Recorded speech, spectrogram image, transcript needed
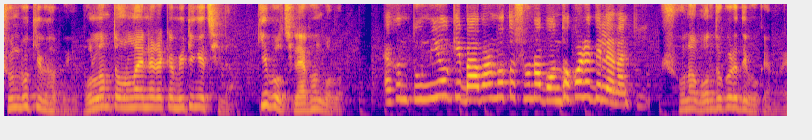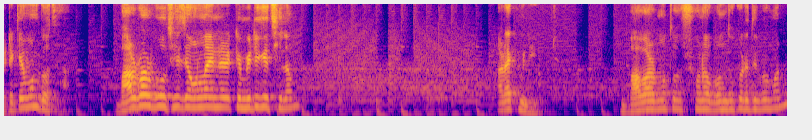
শুনব কীভাবে? বললাম তো অনলাইনের একটা মিটিংয়ে ছিলাম। কি বলছিলে? এখন বলো। এখন তুমিও কি বাবার মতো শোনা বন্ধ করে দিলে নাকি? শোনা বন্ধ করে দিব কেন? এটা কেমন কথা? বারবার বলছি যে অনলাইনের একটা মিটিংয়ে ছিলাম। আর এক মিনিট। বাবার মতো শোনা বন্ধ করে দিব মানে?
